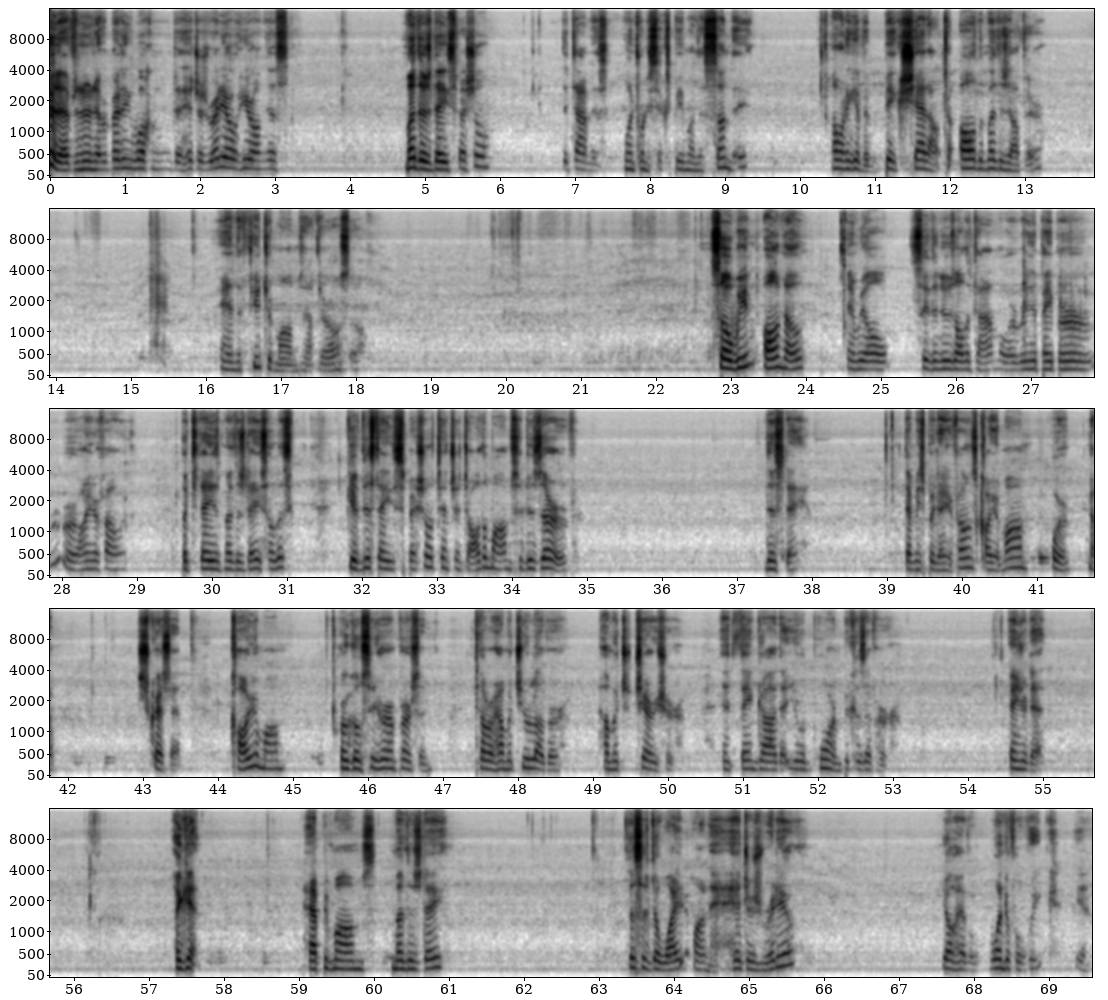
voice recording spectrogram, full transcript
Good afternoon, everybody. Welcome to Hedgers Radio here on this Mother's Day special. The time is 1:26 p.m. on this Sunday. I want to give a big shout out to all the mothers out there and the future moms out there also. So we all know and we all see the news all the time or read the paper or on your phone. But today is Mother's Day, so let's give this day special attention to all the moms who deserve this day. That means put down your phones, call your mom, or no, scratch that. Call your mom or go see her in person. Tell her how much you love her, how much you cherish her, and thank God that you were born because of her and your dad. Again, happy Mom's Mother's Day. This is Dwight on Hedgers Radio. Y'all have a wonderful week. Yeah.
